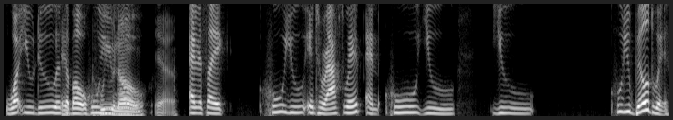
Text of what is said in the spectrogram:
what you do, it's, about who, you know. Yeah. and it's like who you interact with and who you you who you build with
